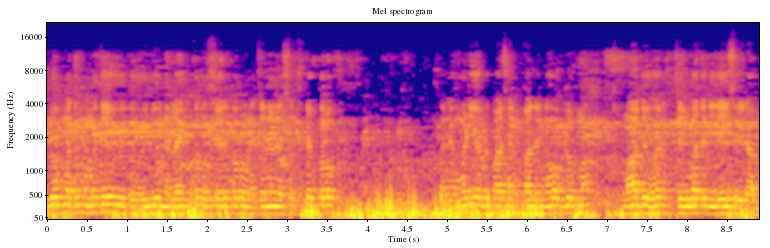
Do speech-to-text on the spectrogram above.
બ્લોગમાં તમને મજા આવી તો વિડીયોને લાઇક કરો શેર કરો અને ચેનલને સબસ્ક્રાઈબ કરો. અને મળીએ આપણે પાછા કાલે નવા બ્લોગમાં મહાદેવ હર જય માતાજી, જય શ્રી રામ.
